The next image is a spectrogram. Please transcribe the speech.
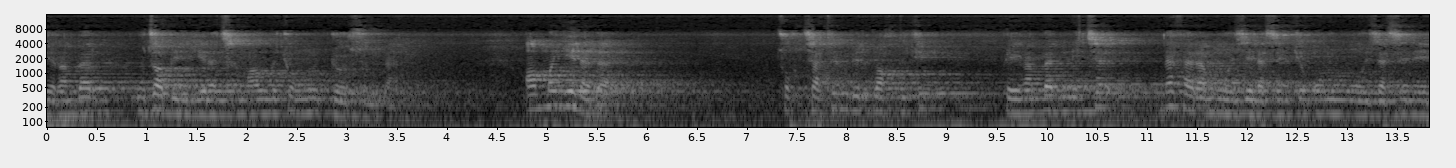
Peyğəmbər uca bir yerə çıxmalıdır ki, onu görsünlər. Amma yenə də çox çətin bir vaxtdır ki, Peyğəmbər neçə nəfərə muizə eləsin ki, onun muizəsini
